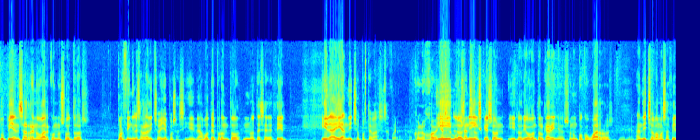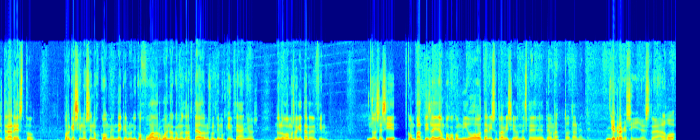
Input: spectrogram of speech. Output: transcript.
¿tú piensas renovar con nosotros? Porzingis les habrá dicho, oye, pues así, de a bote pronto, no te sé decir. Y de ahí han dicho, pues te vas. Con lo joven que es Y el los. Knicks, que son, y lo digo con todo el cariño, son un poco guarros, han dicho, vamos a filtrar esto, porque si no se nos comen, de que el único jugador bueno que hemos drafteado en los últimos 15 años, no lo vamos a quitar de encima. No sé si compartís la idea un poco conmigo o tenéis otra visión de este tema. Tota- totalmente. Yo creo que sí, yo esto, algo,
